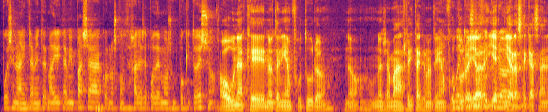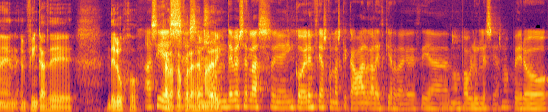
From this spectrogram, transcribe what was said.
pues en el Ayuntamiento de Madrid también pasa con los concejales de Podemos un poquito eso. O unas que no tenían futuro, ¿no? Unas llamadas Rita que no tenían futuro y, ahora, se casan en fincas de de lujo Así es, de debe ser las eh, incoherencias con las que cabalga la izquierda, que decía don Pablo Iglesias, ¿no? Pero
